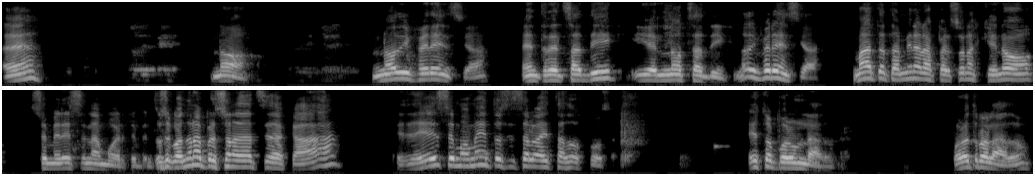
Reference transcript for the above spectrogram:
¿Eh? No, no diferencia entre el tzadik y el no tzadik. No diferencia. Mata también a las personas que no se merecen la muerte. Entonces, cuando una persona da acá, desde ese momento se salva de estas dos cosas. Esto por un lado. Por otro lado,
